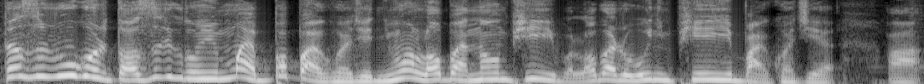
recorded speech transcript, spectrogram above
但是如果当时这个东西卖八百块钱，你问老板能便宜不？老板说我给你便宜一百块钱啊，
